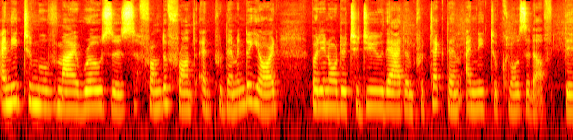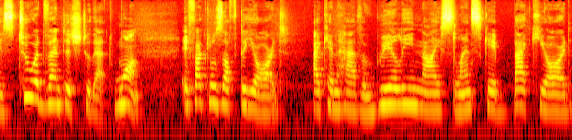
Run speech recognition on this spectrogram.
I need to move my roses from the front and put them in the yard but in order to do that and protect them I need to close it off. There's two advantages to that. One, if I close off the yard I can have a really nice landscape backyard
